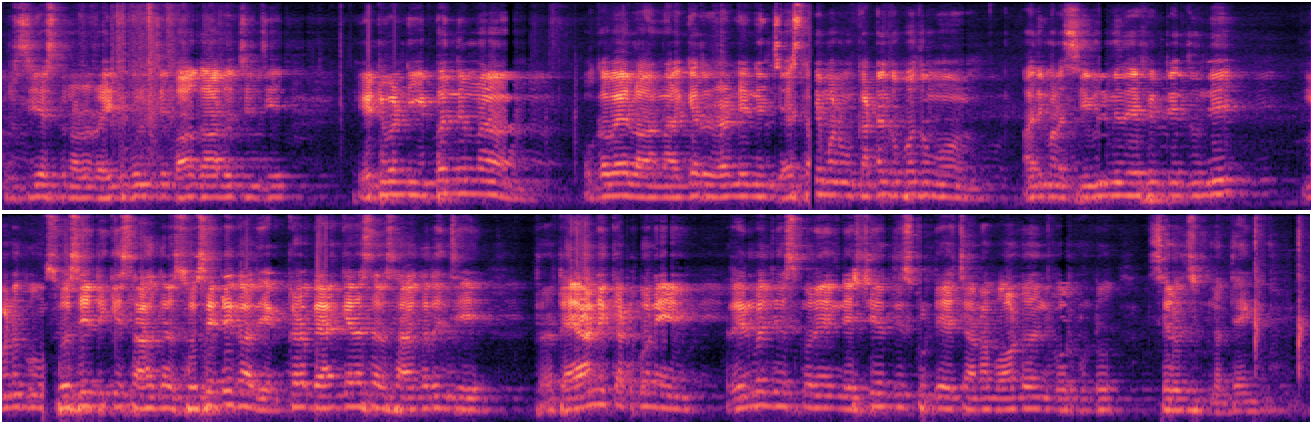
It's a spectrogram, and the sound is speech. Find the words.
కృషి చేస్తున్నాడు. రైతు గురించి బాగా ఆలోచించి ఎటువంటి ఇబ్బంది ఉన్నా ఒకవేళ నా దగ్గర రండి నేను చేస్తాను మనం కట్టకపోతాము. అది మన సివిల్ మీద ఎఫెక్ట్ అవుతుంది. మనకు సొసైటీకి సహకరి సొసైటీ కాదు ఎక్కడ బ్యాంక్ అయినా సరే సహకరించి టయాన్ని కట్టుకొని రెన్యువల్ చేసుకొని నెక్స్ట్ ఇయర్ తీసుకుంటే చాలా బాగుంటుందని కోరుకుంటూ సెలవు తీసుకున్నాను థ్యాంక్ యూ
